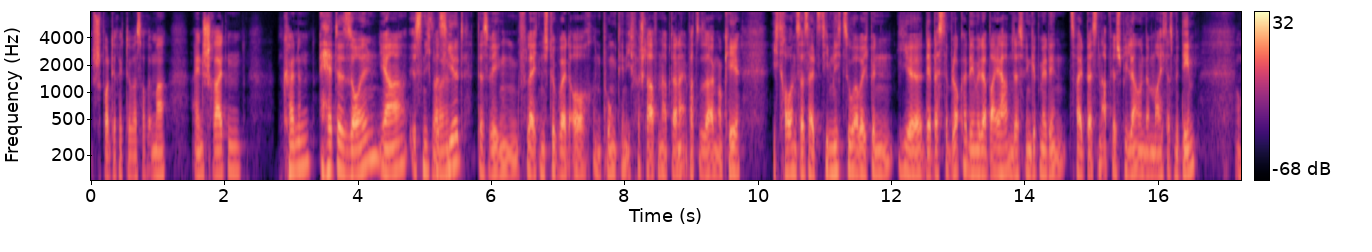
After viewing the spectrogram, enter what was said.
Sportdirektor, was auch immer, einschreiten können? Hätte sollen, ja, ist nicht sollen. passiert. Deswegen vielleicht ein Stück weit auch ein Punkt, den ich verschlafen habe, dann einfach zu sagen, okay, ich traue uns das als Team nicht zu, aber ich bin hier der beste Blocker, den wir dabei haben, deswegen gib mir den zweitbesten Abwehrspieler und dann mache ich das mit dem. Oh,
